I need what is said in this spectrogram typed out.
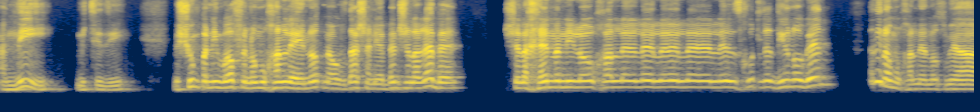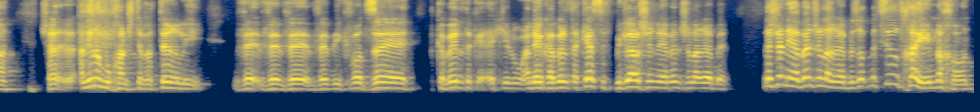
אני מצידי בשום פנים ואופן לא מוכן ליהנות מהעובדה שאני הבן של הרבה, שלכן אני לא אוכל לזכות לדיון הוגן. אני לא מוכן ליהנות מה... ש... אני לא מוכן שתוותר לי, ו- ו- ו- ובעקבות זה תקבל, כאילו, אני אקבל את הכסף בגלל שאני הבן של הרבה. זה שאני הבן של הרבה זאת מציאות חיים, נכון,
